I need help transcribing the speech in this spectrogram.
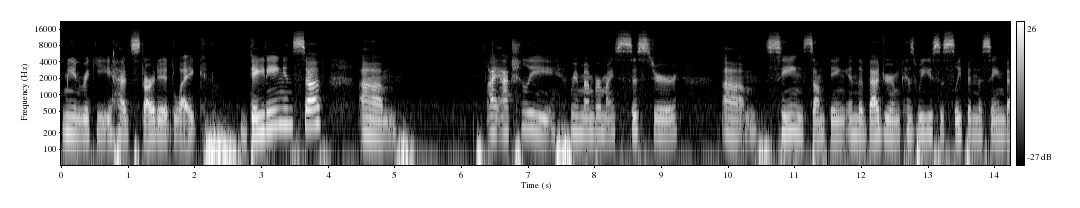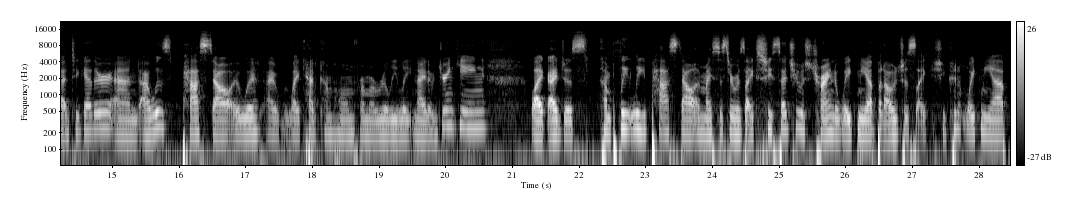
me and Ricky had started like dating and stuff. Um, I actually remember my sister um, seeing something in the bedroom because we used to sleep in the same bed together, and I was passed out. It would I like had come home from a really late night of drinking. Like I just completely passed out, and my sister was like, she said she was trying to wake me up, but I was just like, she couldn't wake me up,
